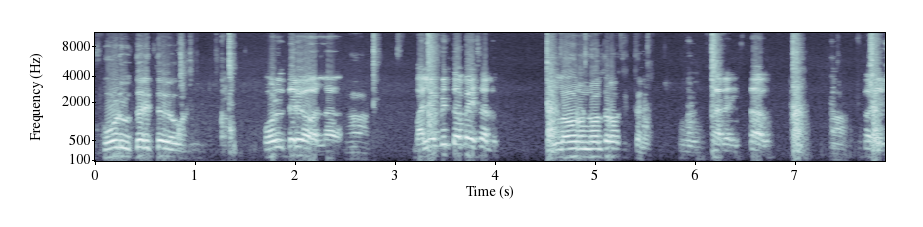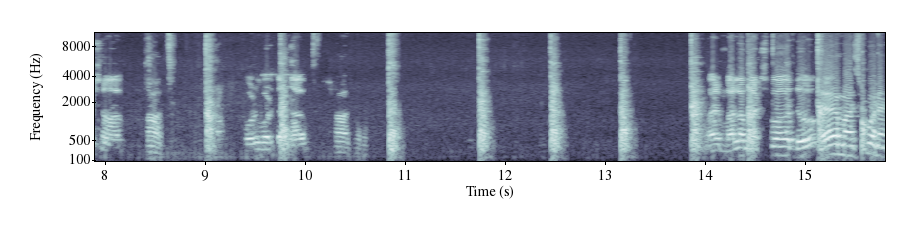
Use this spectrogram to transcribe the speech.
కోడి ఉద్దరిస్తే కోడి ఉద్దరు కావాలా? మళ్ళీ ఎప్పుడు ఇస్తావు పైసలు? మళ్ళీ రెండు రోజుల తర్వాత ఇస్తాను. సరే ఇస్తావు. కోడి కొడతాను సరే మరి మళ్ళా మర్చిపోవద్దు. ఏ మర్చిపోనే.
